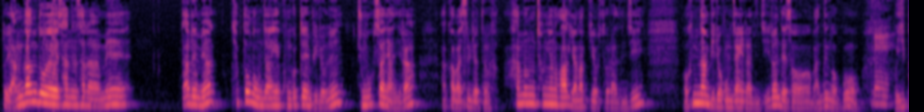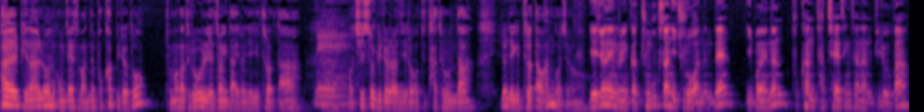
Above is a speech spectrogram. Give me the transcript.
또 양강도에 사는 사람에 따르면 협동농장에 공급되는 비료는 중국산이 아니라 아까 말씀드렸던 함흥 청년화학연합기업소라든지 뭐 흠남 비료 공장이라든지 이런 데서 만든 거고 네. 뭐 이팔 비날론 공장에서 만든 복합 비료도 조만간 들어올 예정이다 이런 얘기 들었다. 네. 뭐 질소 비료라든지 이런 것들이 다 들어온다 이런 얘기 들었다고 하는 거죠. 예전에는 그러니까 중국산이 주로 왔는데 이번에는 북한 자체 생산한 비료가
